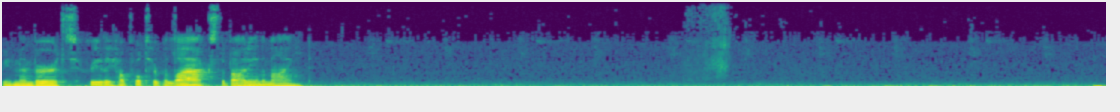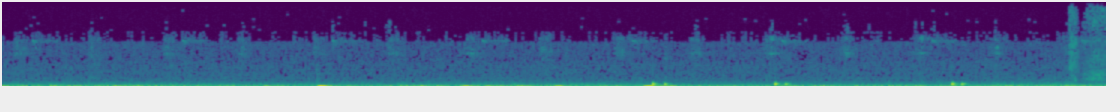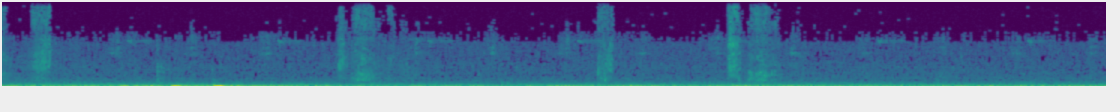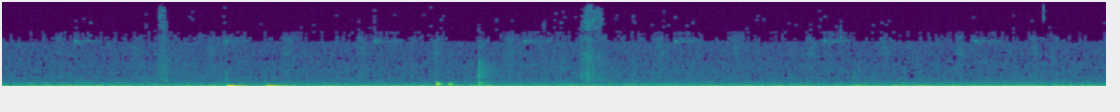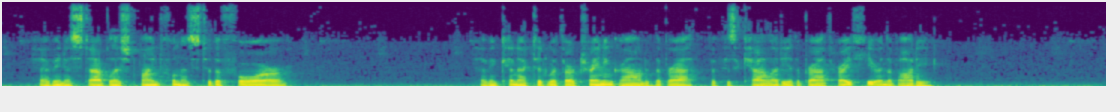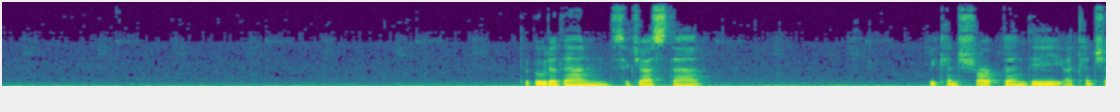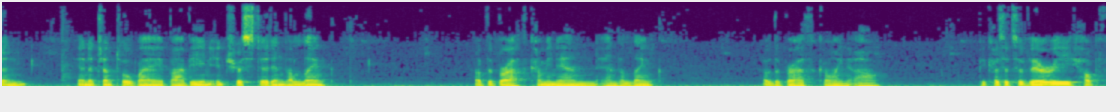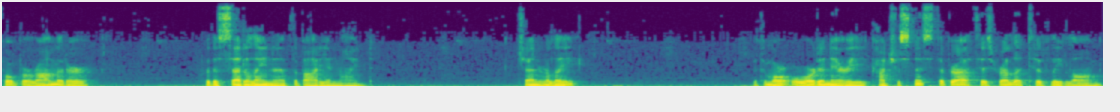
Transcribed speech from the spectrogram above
Remember, it's really helpful to relax the body and the mind. Having established mindfulness to the fore, having connected with our training ground of the breath, the physicality of the breath right here in the body. The Buddha then suggests that we can sharpen the attention in a gentle way by being interested in the length of the breath coming in and the length of the breath going out. Because it's a very helpful barometer for the settling of the body and mind. Generally, with a more ordinary consciousness, the breath is relatively long.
